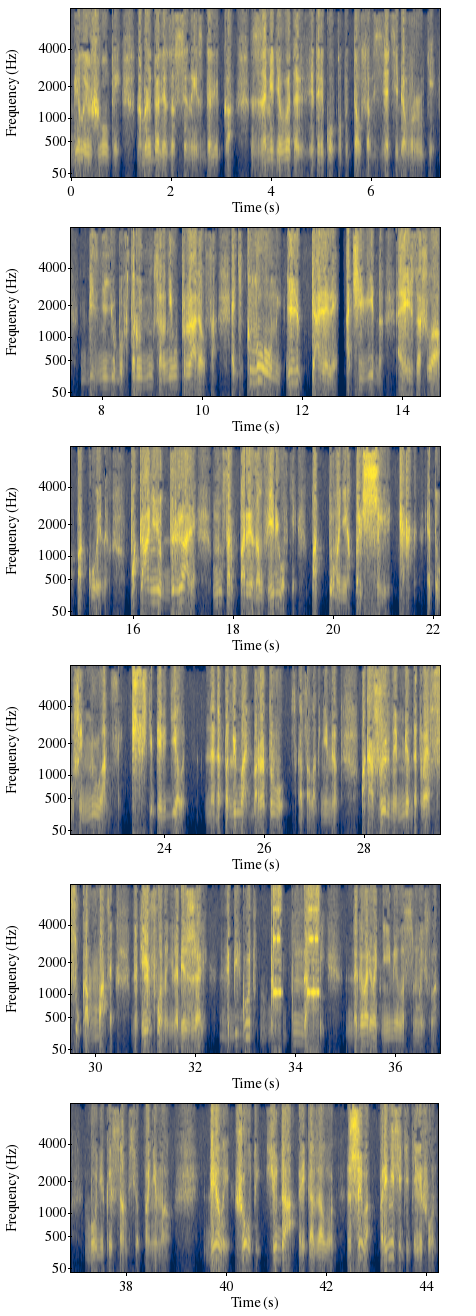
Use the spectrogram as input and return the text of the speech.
Белый и желтый наблюдали за сценой издалека. Заметив это, Ветряков попытался взять себя в руки. Без нее бы второй мусор не управился. Эти клоуны ее пялили. Очевидно, речь зашла о покойных. Пока они ее драли, мусор порезал веревки. Потом они их пришили. Как? Это уже нюансы. Что ж теперь делать? «Надо поднимать братву», — сказал огнемет. «Пока жирные менты, твоя сука, Вацик, до телефона не добежали. Добегут, блядь, нахуй». Договаривать не имело смысла. Боник и сам все понимал. «Белый, желтый, сюда!» — приказал он. «Живо! Принесите телефон!»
